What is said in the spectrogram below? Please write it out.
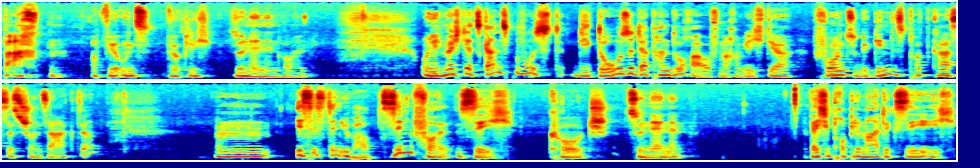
beachten, ob wir uns wirklich so nennen wollen. Und ich möchte jetzt ganz bewusst die Dose der Pandora aufmachen, wie ich dir vorhin zu Beginn des Podcasts schon sagte. Ähm, ist es denn überhaupt sinnvoll, sich Coach zu nennen? Welche Problematik sehe ich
